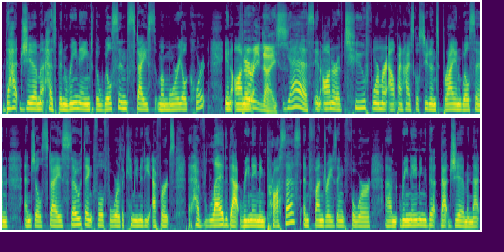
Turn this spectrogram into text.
That gym has been renamed the Wilson Stice Memorial Court in honor. Very nice. Yes, in honor of two former Alpine High School students, Brian Wilson and Jill Stice. So thankful for the community efforts that have led that renaming process and fundraising for um, renaming that, that gym and that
